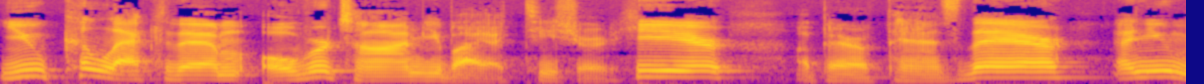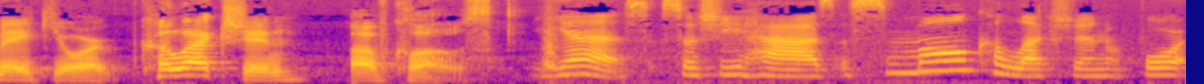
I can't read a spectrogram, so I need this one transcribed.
You collect them over time. You buy a t shirt here, a pair of pants there, and you make your collection of clothes. Yes, so she has a small collection for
